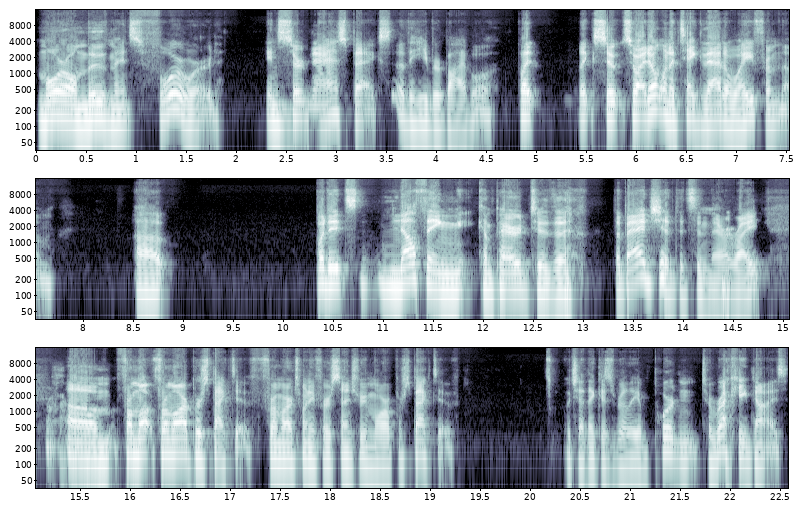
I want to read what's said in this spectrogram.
moral movements forward in hmm. certain aspects of the Hebrew Bible. But like so so I don't want to take that away from them. Uh but it's nothing compared to the the bad shit that's in there, right? Um, from from our perspective, from our 21st century moral perspective, which I think is really important to recognize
